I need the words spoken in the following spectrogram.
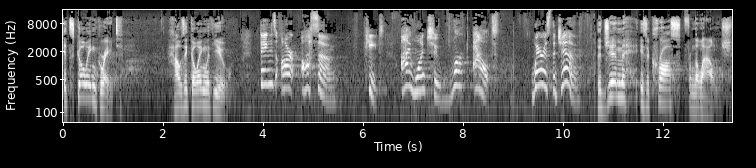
It's going great. How's it going with you? Things are awesome. Pete, I want to work out. Where is the gym? The gym is across from the lounge.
